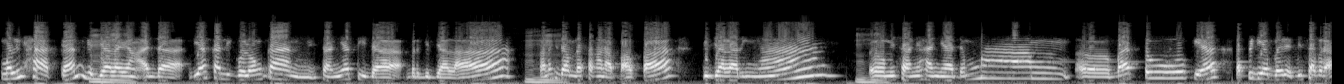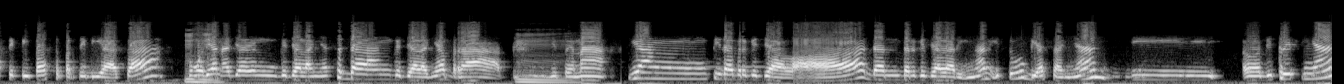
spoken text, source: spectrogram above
melihat kan gejala Hmm. yang ada. Dia akan digolongkan, misalnya tidak bergejala, Mhm. karena tidak merasakan apa-apa, gejala ringan, Mhm. eh, misalnya hanya demam, eh, batuk, ya, tapi dia ber- bisa beraktivitas seperti biasa. Mhm. Kemudian ada yang gejalanya sedang, gejalanya berat, Hmm. gitu. Nah, yang tidak bergejala dan bergejala ringan itu biasanya di eh, di treatnya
